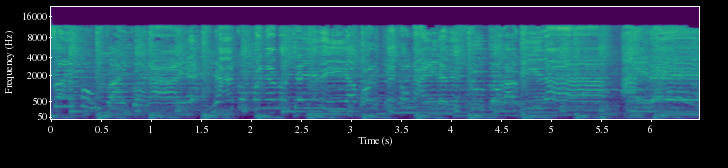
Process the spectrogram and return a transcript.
soy puntual con aire. Me acompaña noche y día porque con aire disfruto la vida. Aire.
